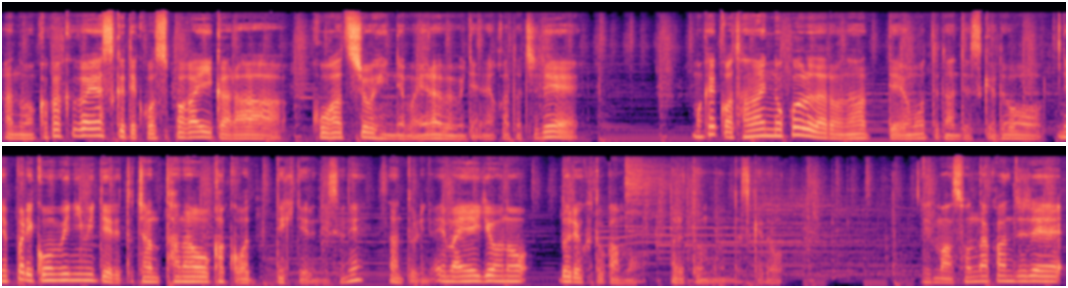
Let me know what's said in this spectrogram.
あの価格が安くてコスパがいいから後発商品でも選ぶみたいな形でまあ、結構棚に残るだろうなって思ってたんですけど、やっぱりコンビニ見てるとちゃんと棚を確保できてるんですよね。サントリーの。まあ、営業の努力とかもあると思うんですけど。で、まあそんな感じで、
